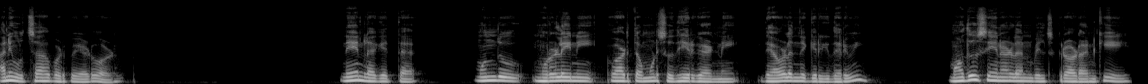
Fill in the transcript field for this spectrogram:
అని ఉత్సాహపడిపోయాడు వాడు. నేను లగెత్తా. ముందు మురళిని వాడి తమ్ముడు సుధీర్ గాడిని దేవళం దగ్గరికి తరివి మధు పిలుచుకురావడానికి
